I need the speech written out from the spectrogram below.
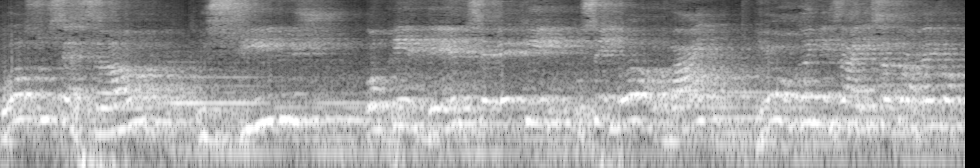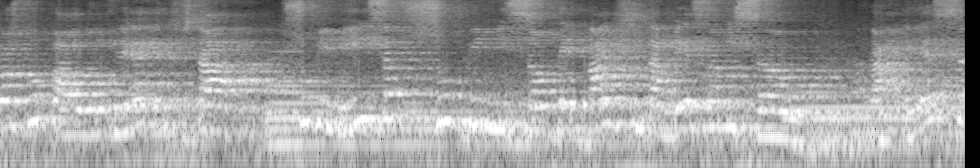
por sucessão, os filhos, compreendendo, você vê que o Senhor vai reorganizar isso através do apóstolo Paulo. A mulher que está submissa, submissão, debaixo da mesma missão. Tá? Essa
